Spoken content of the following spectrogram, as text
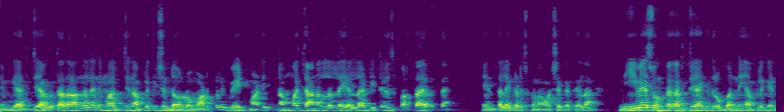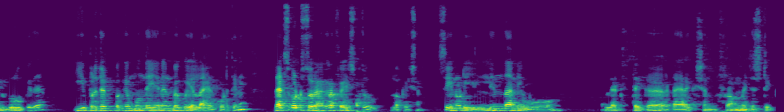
ನಿಮಗೆ ಅರ್ಜಿ ಆಗುತ್ತೆ. ಅದಾದಮೇಲೆ ನಿಮ್ಮ ಅರ್ಜಿನ ಅಪ್ಲಿಕೇಶನ್ ಡೌನ್ಲೋಡ್ ಮಾಡ್ಕೊಳ್ಳಿ ವೆಯ್ಟ್ ಮಾಡಿ. ನಮ್ಮ ಚಾನಲಲ್ಲೇ ಎಲ್ಲ ಡೀಟೇಲ್ಸ್ ಬರ್ತಾ ಇರುತ್ತೆ. ಏನು ತಲೆ ಕೆಡಿಸ್ಕೊಳೋ ಅವಶ್ಯಕತೆ ಇಲ್ಲ. ನೀವೇ ಸ್ವಂತಾಗಿ ಅರ್ಜಿ ಹಾಕಿದ್ರು ಬನ್ನಿ ಅಪ್ಲಿಕೆಂಟ್ ಗ್ರೂಪ್ ಇದೆ. ಈ ಪ್ರಾಜೆಕ್ಟ್ ಬಗ್ಗೆ ಮುಂದೆ ಏನೇನು ಬೇಕು ಎಲ್ಲ ಹೇಳ್ಕೊಡ್ತೀನಿ. Let's go to Suryanagar phase two location see ನೋಡಿ, ಇಲ್ಲಿಂದ ನೀವು let's take a direction from Majestic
